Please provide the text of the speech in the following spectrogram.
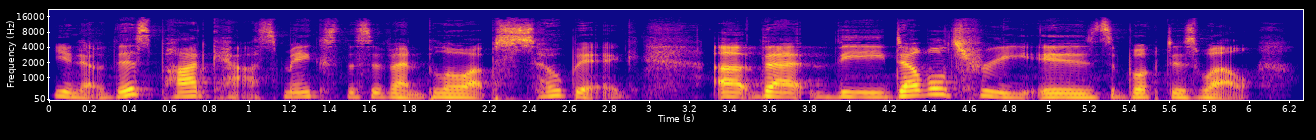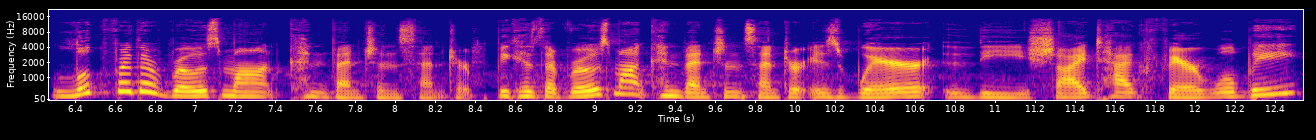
you know, this podcast makes this event blow up so big uh, that the Doubletree is booked as well, look for the Rosemont Convention Center because the Rosemont Convention Center is where the ChiTAG fair will be.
